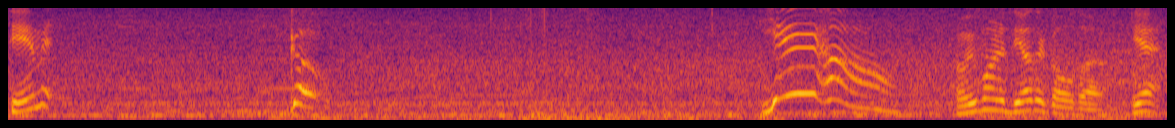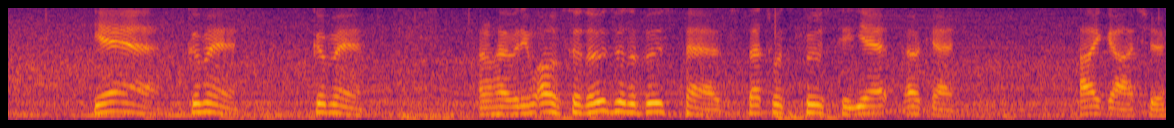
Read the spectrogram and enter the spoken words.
Damn it! Go! Yeah! Oh, we wanted the other goal, though. Yeah. Yeah. Good man. Good man. I don't have any... Oh, so those are the boost pads. That's what's boosting. Yeah, okay. I got you.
